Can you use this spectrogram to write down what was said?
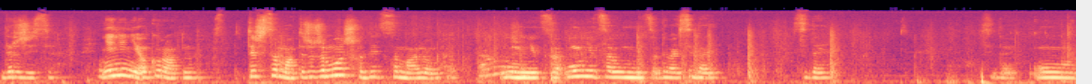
Держися. Не-не-не, аккуратно. Ты же сама, ты же уже можешь ходить сама, Аленка. Умница, умница, умница. Давай, седай. Седай. Седай. Вот.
